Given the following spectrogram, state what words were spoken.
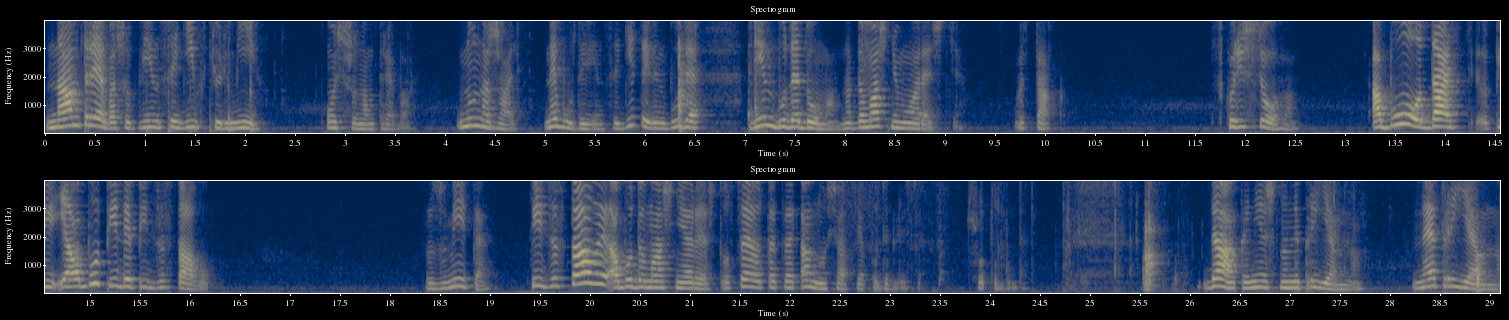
Нам треба, щоб він сидів в тюрмі. Ось що нам треба. Ну, на жаль, не буде він сидіти, він буде, він буде вдома, на домашньому арешті. Ось так. Скоріш всього. Або дасть, або піде під заставу. Розумієте? Під застави або домашній арешт. Оце, от, а ну, зараз я подивлюся, що то буде. Да, звісно, неприємно. Неприємно.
